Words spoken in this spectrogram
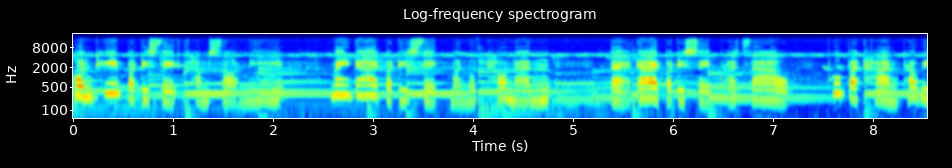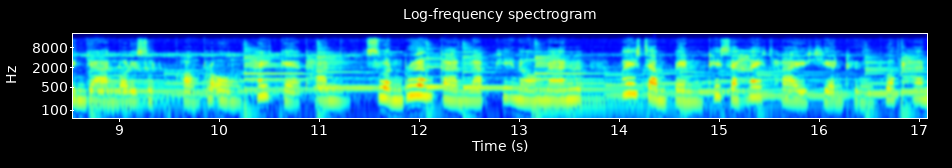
คนที่ปฏิเสธคำสอนนี้ ไม่ได้ปฏิเสธมนุษย์เท่านั้น แต่ได้ปฏิเสธพระเจ้า ผู้ประทานพระวิญญาณบริสุทธิ์ของพระองค์ให้แก่ท่าน ส่วนเรื่องการรักพี่น้องนั้น ไม่จำเป็นที่จะให้ใครเขียนถึงพวกท่าน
